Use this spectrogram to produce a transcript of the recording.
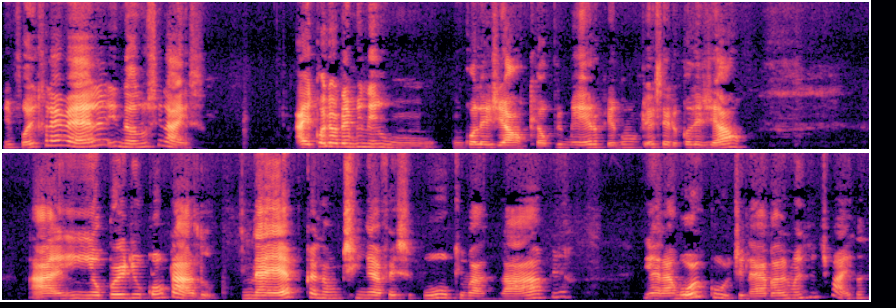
E foi escrevendo e dando sinais. Aí quando eu terminei um, um colegial, que é o primeiro, segundo, terceiro colegial, aí eu perdi o contato. Na época não tinha Facebook, WhatsApp, e era Orkut, né? Agora não existe mais, né?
